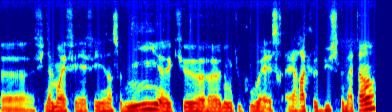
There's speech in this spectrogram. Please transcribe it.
euh, finalement elle fait, des insomnies, euh, que donc du coup elle, rate le bus le matin,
